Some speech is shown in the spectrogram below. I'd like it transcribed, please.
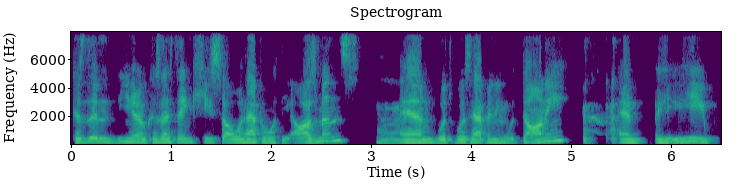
because then you know because I think he saw what happened with the Osmonds Mhm. and what was happening with Donny, and he, he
